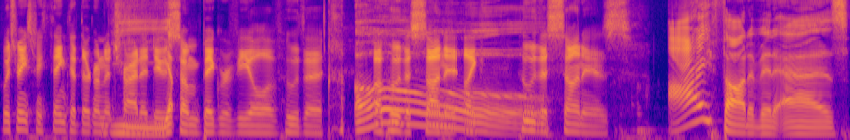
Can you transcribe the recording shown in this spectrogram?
which makes me think that they're going to try to do Yep. some big reveal of who the of who the son is, like who Oh. the son is. I thought of it as,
